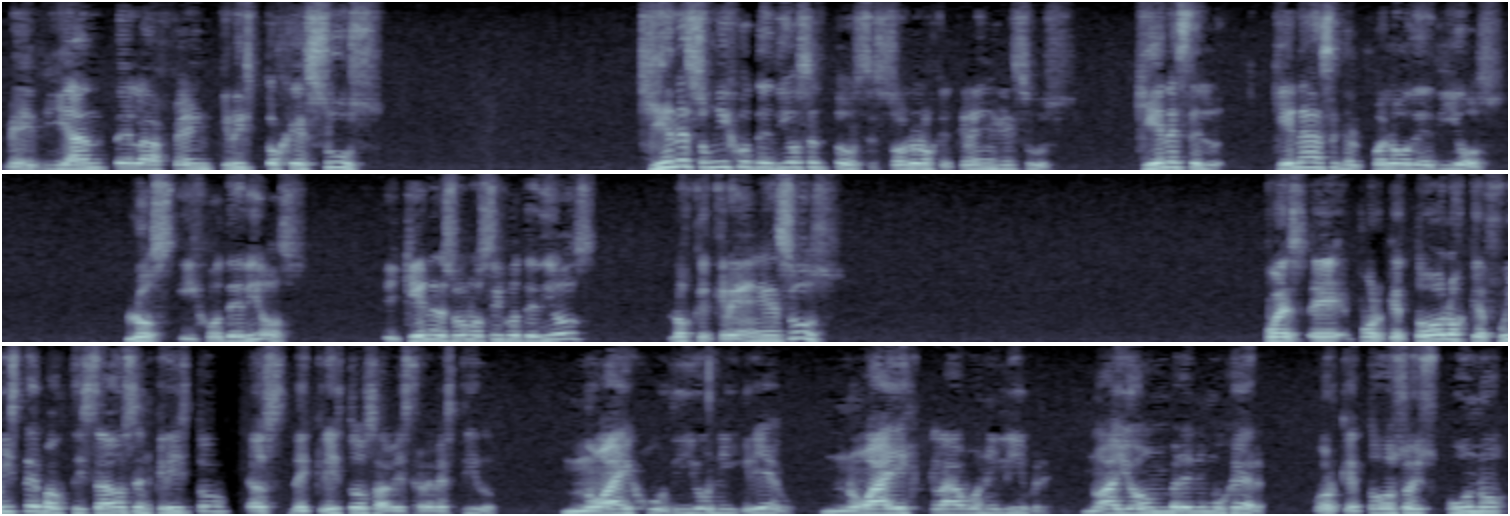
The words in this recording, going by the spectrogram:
mediante la fe en Cristo Jesús. ¿Quiénes son hijos de Dios entonces? Solo los que creen en Jesús. ¿Quiénes, el, ¿Quiénes hacen el pueblo de Dios? Los hijos de Dios. ¿Y quiénes son los hijos de Dios? Los que creen en Jesús. Pues eh, porque todos los que fuiste bautizados en Cristo, de Cristo os habéis revestido. No hay judío ni griego, no hay esclavo ni libre, no hay hombre ni mujer, porque todos sois uno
